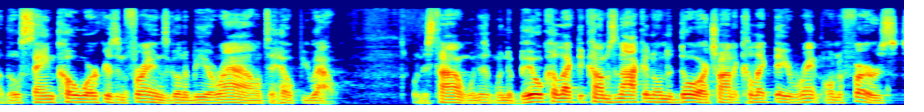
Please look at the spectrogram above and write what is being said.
are those same coworkers and friends going to be around to help you out? When it's time, when, it, when the bill collector comes knocking on the door trying to collect their rent on the first,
